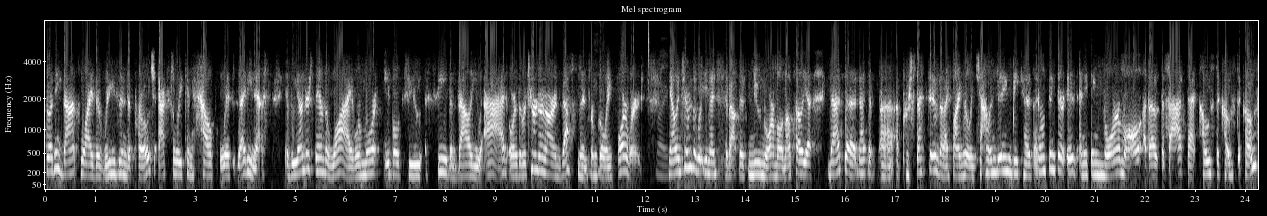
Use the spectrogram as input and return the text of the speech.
So I think that's why the reasoned approach actually can help with readiness. If we understand the why, we're more able to see the value add or the return on our investment from going forward. Right. Now, in terms of what you mentioned about this new normal, and I'll tell you, that's a that's a, uh, a perspective that I find really challenging because I don't think there is anything normal about the fact that coast to coast to coast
